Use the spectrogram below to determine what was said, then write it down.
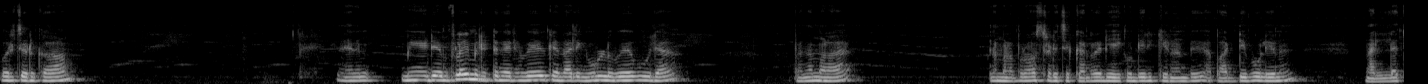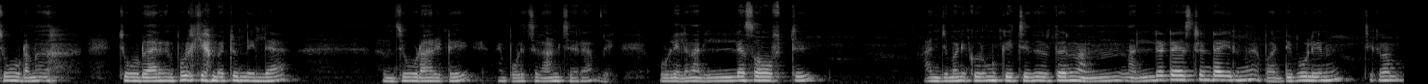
പൊരിച്ചെടുക്കാം. ഞാൻ മീഡിയം ഫ്ലെയിമിലിട്ട് കാര്യം വേവിക്കുന്നത് അല്ലെങ്കിൽ ഉള്ളു വേവൂല. അപ്പം നമ്മളെ നമ്മളെ ബ്രോസ്റ്റഡ് ചിക്കൻ റെഡി ആയിക്കൊണ്ടിരിക്കുന്നുണ്ട് അപ്പോൾ അടിപൊളിയാണ്. നല്ല ചൂടാണ്. ചൂട് ആരെങ്കിലും പൊളിക്കാൻ പറ്റുന്നില്ല. ഒന്ന് ചൂടാറിയിട്ട് ഞാൻ പൊളിച്ച് കാണിച്ചു തരാം. അതെ ഉള്ളിൽ നല്ല സോഫ്റ്റ് അഞ്ച് മണിക്കൂർ മുക്കി വെച്ച് തീർത്താൽ നല്ല ടേസ്റ്റ് ഉണ്ടായിരുന്നു. അപ്പോൾ അടിപൊളിയാണ്. ചിക്കൻ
